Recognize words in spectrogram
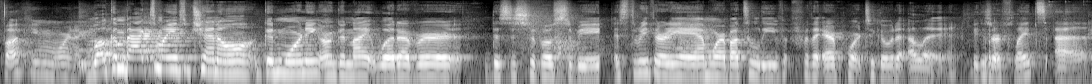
fucking morning. Welcome back to my YouTube channel. Good morning or good night, whatever this is supposed to be. It's 3.30 a.m. We're about to leave for the airport to go to LA because our flight's at,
